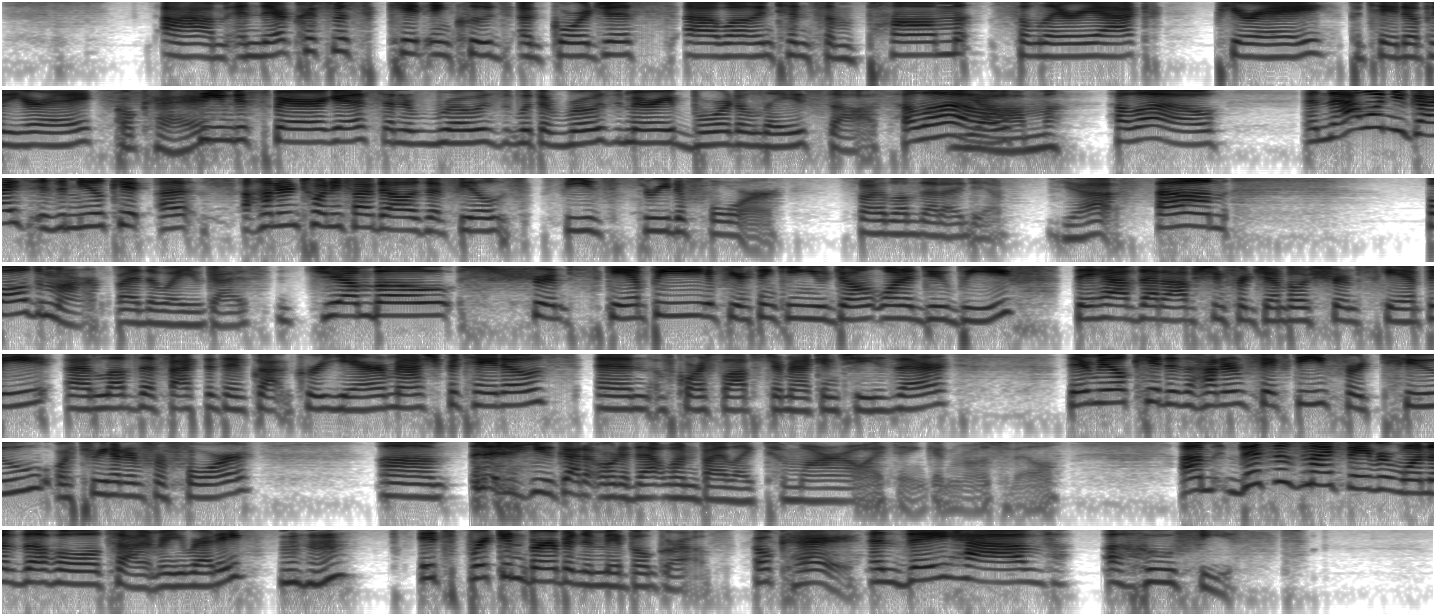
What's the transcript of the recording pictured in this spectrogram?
Um, and their Christmas kit includes a gorgeous uh, Wellington, some palm celeriac puree, potato puree, Okay. themed asparagus, and a rose with a rosemary bordelaise sauce. Hello, Yum. hello. And that one, you guys, is a meal kit at $125 that feels feeds three to four. So I love that idea. Yes. Um, Baldamar, by the way, you guys, jumbo shrimp scampi. If you're thinking you don't want to do beef, they have that option for jumbo shrimp scampi. I love the fact that they've got Gruyere mashed potatoes and, of course, lobster mac and cheese there. Their meal kit is 150 for two or 300 for four. Um, you got to order that one by like tomorrow, I think, in Roseville. Um, this is my favorite one of the whole time. Are you ready? Mm-hmm. It's Brick and Bourbon in Maple Grove, okay. and they have a Who feast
